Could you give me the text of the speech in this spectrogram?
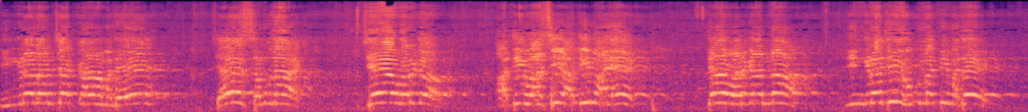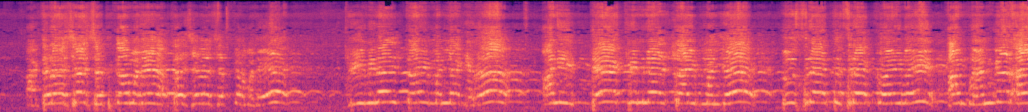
इंग्रजांच्या काळामध्ये जे समुदाय जे वर्ग आदिवासी आदिम आहेत त्या वर्गांना इंग्रजी हुकुमतीमध्ये अठराशे शतकामध्ये अठराशेव्या शतकामध्ये क्रिमिनल टाईप म्हणलं गेलं. आणि ते क्रिमिनल टाईप म्हणजे दुसरे तिसरे कोई नाही हम धनगर है.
